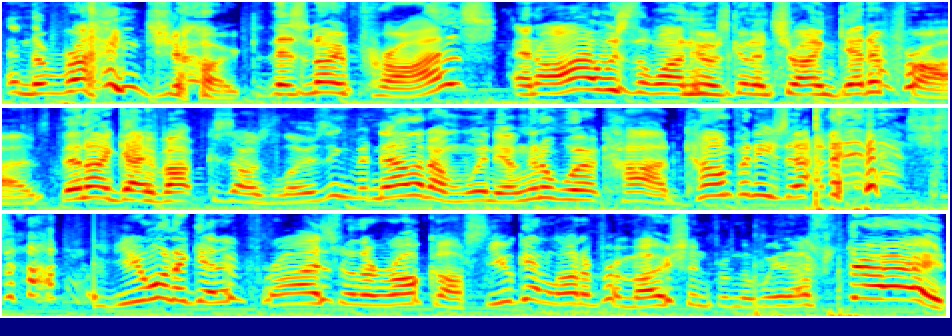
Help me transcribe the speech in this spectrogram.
And the rain joke, there's no prize, and I was the one who was going to try and get a prize. Then I gave up because I was losing, but now that I'm winning, I'm going to work hard. Companies out there, if you want to get a prize for the rock-offs, you get a lot of promotion from the winner. Straight!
